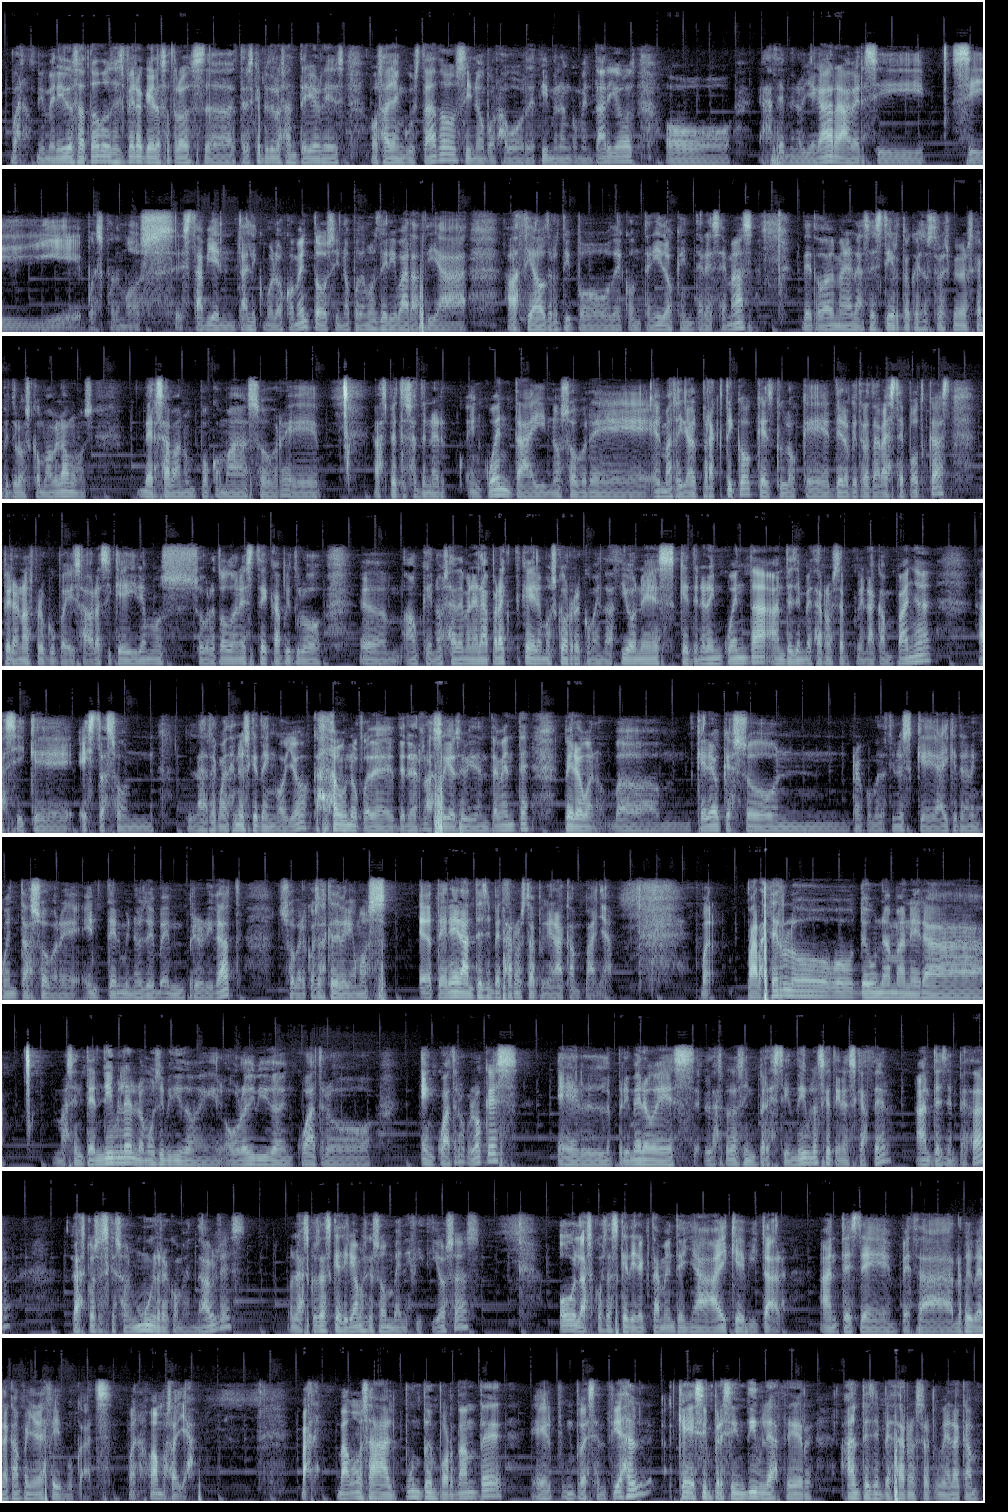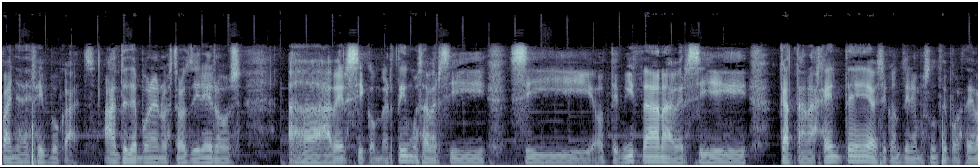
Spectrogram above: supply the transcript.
Bueno, bienvenidos a todos. Espero que los otros eh, tres capítulos anteriores os hayan gustado. Si no, por favor, decídmelo en comentarios o hacedmelo llegar a ver si si pues podemos está bien tal y como lo comento si no podemos derivar hacia hacia otro tipo de contenido que interese más de todas maneras es cierto que esos tres primeros capítulos como hablamos versaban un poco más sobre aspectos a tener en cuenta y no sobre el material práctico, que es lo que de lo que tratará este podcast, pero no os preocupéis, ahora sí que iremos sobre todo en este capítulo, eh, aunque no sea de manera práctica, iremos con recomendaciones que tener en cuenta antes de empezar nuestra primera campaña, así que estas son las recomendaciones que tengo yo, cada uno puede tener las suyas evidentemente, pero bueno, um, creo que son recomendaciones que hay que tener en cuenta sobre en términos de prioridad, sobre cosas que deberíamos tener antes de empezar nuestra primera campaña. Bueno, para hacerlo de una manera más entendible, lo hemos dividido en, o lo he dividido en cuatro, en cuatro bloques. El primero es las cosas imprescindibles que tienes que hacer antes de empezar, las cosas que son muy recomendables, las cosas que diríamos que son beneficiosas, o las cosas que directamente ya hay que evitar antes de empezar la primera campaña de Facebook Ads. Bueno, vamos allá. Vale, vamos al punto importante, el punto esencial, que es imprescindible hacer antes de empezar nuestra primera campaña de Facebook Ads, antes de poner nuestros dineros a ver si convertimos, a ver si, si optimizan, a ver si captan a gente, a ver si continuamos un C por C.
